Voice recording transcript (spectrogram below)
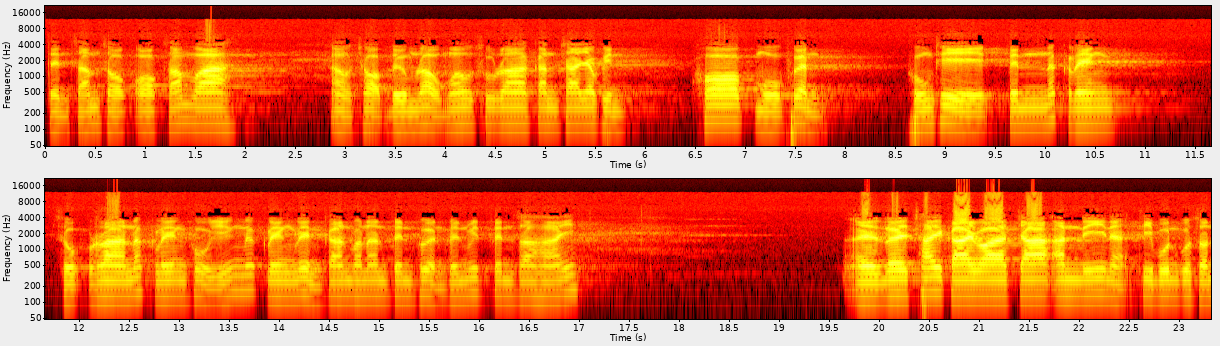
เต้นสามศอกออกสามวาเอา้าชอบดื่มเหล้าเมาสุรากัญชายาผิน คบหมู่เพื่อนผงที่เป็นนักเลงสุรานักเลงผู้หญิงนักเลงเล่นการพนันเป็นเพื่อนเป็นมิตรเป็นสหายเลยใช้กายวาจาอันนี้เนะี่ยที่บุญกุศล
